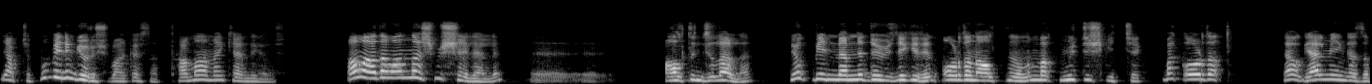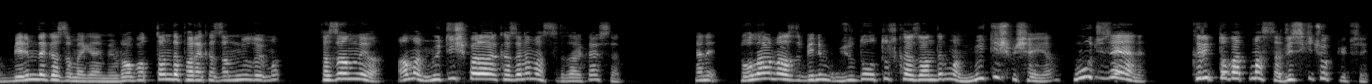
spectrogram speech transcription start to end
Yapacak. Bu benim görüşüm arkadaşlar. Tamamen kendi görüşüm. Ama adam anlaşmış şeylerle. eee, altıncılarla. Yok bilmem ne dövize girin. Oradan altın alın. Bak müthiş gidecek. Bak oradan. Ya gelmeyin gaza. Benim de gazıma gelmiyor. Robottan da para kazanılıyor mu? Kazanılıyor. Ama müthiş paralar kazanamazsınız arkadaşlar. Yani dolar bazlı benim %30 kazandırmam müthiş bir şey ya. Mucize yani. Kripto batmazsa riski çok yüksek.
